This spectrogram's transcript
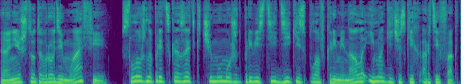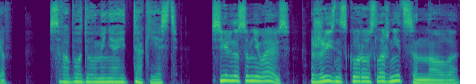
Они что-то вроде мафии? Сложно предсказать, к чему может привести дикий сплав криминала и магических артефактов. Свобода у меня и так есть. Сильно сомневаюсь. Жизнь скоро усложнится, Нова.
